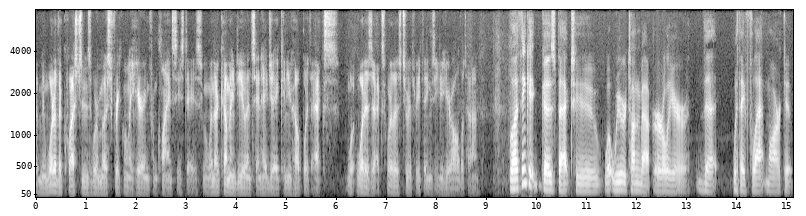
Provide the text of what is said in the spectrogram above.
I mean, what are the questions we're most frequently hearing from clients these days when they're coming to you and saying, "Hey, Jay, can you help with X? What, what is X? What are those two or three things that you hear all the time?" Well, I think it goes back to what we were talking about earlier. That with a flat market,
